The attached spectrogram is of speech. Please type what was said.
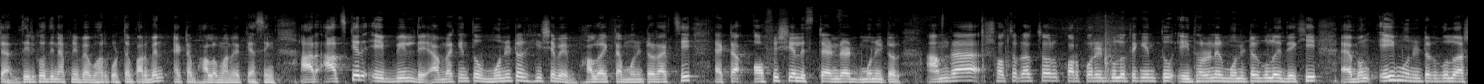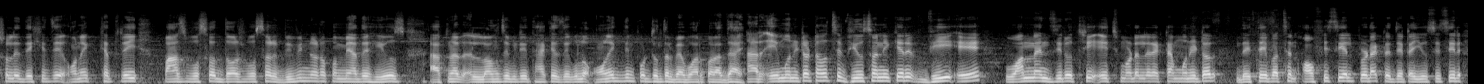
ক্যাসিংটা দীর্ঘদিন আপনি ব্যবহার করতে পারবেন একটা ভালো মানের ক্যাসিং। আর আজকের এই বিল্ডে আমরা কিন্তু মনিটর হিসেবে ভালো একটা মনিটর রাখছি, একটা অফিসিয়াল স্ট্যান্ডার্ড মনিটর। আমরা সচরাচর কর্পোরেটগুলোতে কিন্তু এই ধরনের মনিটরগুলোই দেখি এবং এই মনিটরগুলো আসলে দেখি যে অনেক ক্ষেত্রেই পাঁচ বছর, দশ বছর বিভিন্ন রকম মেয়াদে হিউজ আপনার লংজিভিটি থাকে যেগুলো অনেক দিন পর্যন্ত ব্যবহার করা যায়। আর এই মনিটরটা হচ্ছে ভিউসনিকের V A one nine zero three H মডেলের একটা মনিটর। দেখতেই পাচ্ছেন, অফিসিয়াল প্রোডাক্ট যেটা ইউসিসির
